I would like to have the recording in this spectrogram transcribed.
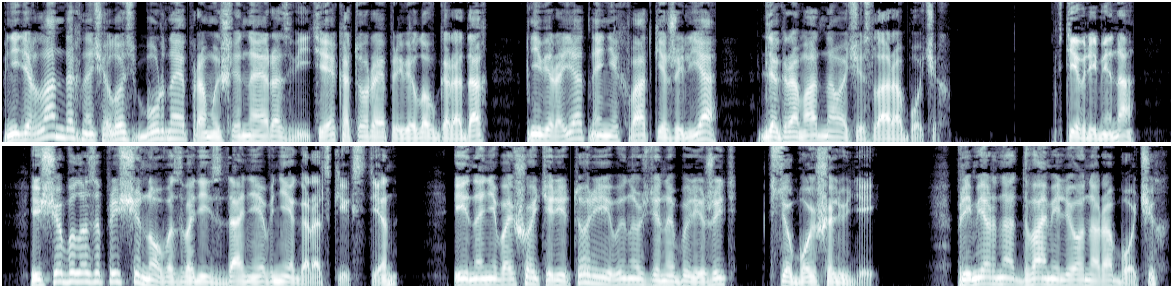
в Нидерландах началось бурное промышленное развитие, которое привело в городах к невероятной нехватке жилья для громадного числа рабочих. В те времена еще было запрещено возводить здания вне городских стен, и на небольшой территории вынуждены были жить все больше людей. Примерно 2 миллиона рабочих,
